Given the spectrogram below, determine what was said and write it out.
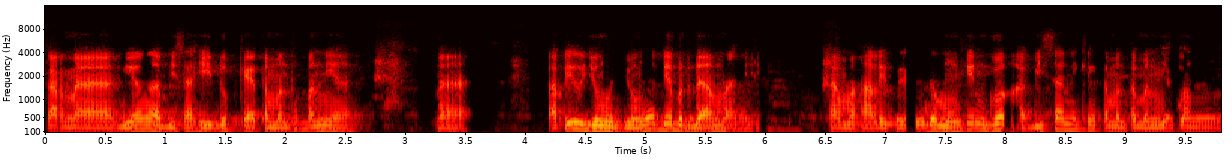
karena dia nggak bisa hidup kayak teman-temannya. Nah, tapi ujung-ujungnya dia berdamai. Sama hal itu. Udah mungkin gue nggak bisa nih kayak teman-teman Ya kalau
